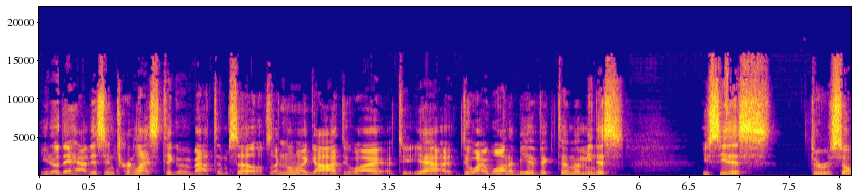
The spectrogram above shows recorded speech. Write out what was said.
you know they have this internalized stigma about themselves like oh my Mm-hmm. god do i do yeah do i want to be a victim i mean this you see this through so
